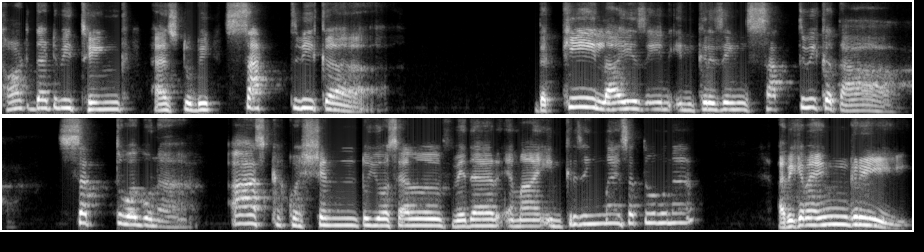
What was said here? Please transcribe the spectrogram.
thought that we think has to be sattvika. The key lies in increasing sattvikata, sattva guna. Ask a question to yourself whether am I increasing my sattva guna? I became angry.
